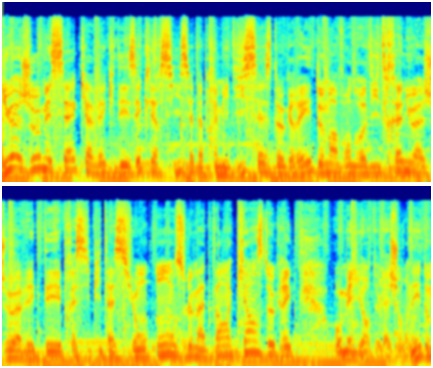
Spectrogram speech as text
Nuageux mais sec avec des éclaircies cet après-midi, 16 degrés. Demain vendredi, très nuageux avec des précipitations, 11 le matin, 15 degrés au meilleur de la journée demain.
